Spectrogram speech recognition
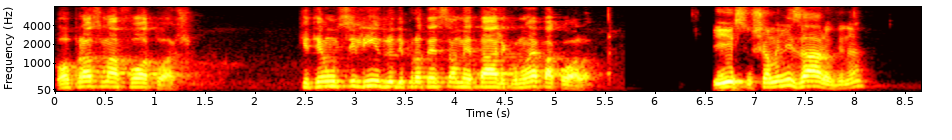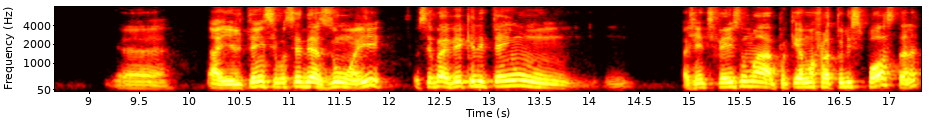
ou a próxima foto, acho, que tem um cilindro de proteção metálico, não é, Pacola? Isso, chama Elizarov, né? É... Aí ele tem, se você der zoom aí, você vai ver que ele tem um. A gente fez uma. Porque é uma fratura exposta, né?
